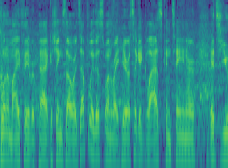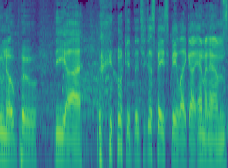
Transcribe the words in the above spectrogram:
One of my favorite packagings though, is definitely this one right here. It's like a glass container. It's U-No-Poo. The uh, look at it's just basically like uh, M&Ms,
